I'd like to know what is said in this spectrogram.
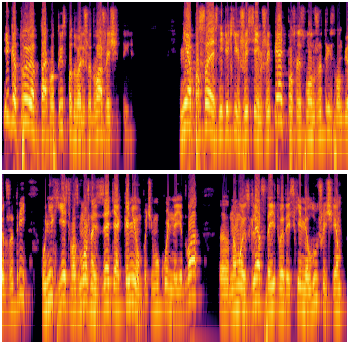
И готовят так вот из-под G2, G4. Не опасаясь никаких G7, G5, после слон G3, слон бьет G3, у них есть возможность взятия конем. Почему конь на E2, э, на мой взгляд, стоит в этой схеме лучше, чем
